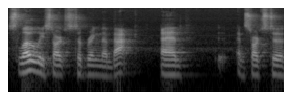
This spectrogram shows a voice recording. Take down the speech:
slowly starts to bring them back and and starts to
